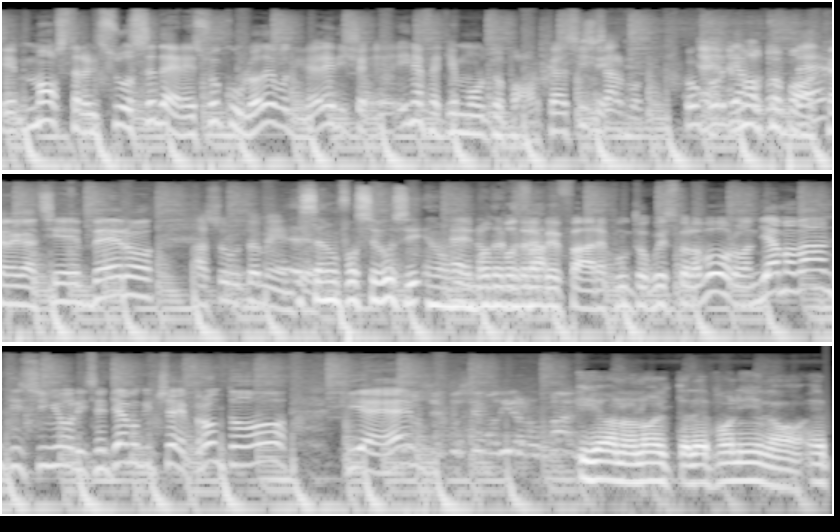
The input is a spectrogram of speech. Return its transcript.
e mostra il suo sedere il suo culo, devo dire, lei dice eh, in effetti è molto porca. Sì, Sì. Salvo, È concordiamo molto con te? porca, ragazzi, è vero. Assolutamente. E se non fosse così, non, Eh, non potrebbe, potrebbe fare. fare appunto questo lavoro. Andiamo avanti, signori. Sentiamo chi c'è. Pronto? Chi è? Io non ho il telefonino e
